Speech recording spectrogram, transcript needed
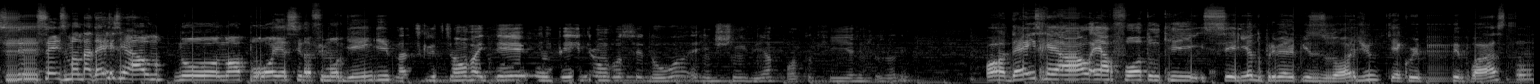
Se vocês mandar 10 real no, no, no apoia-se da Fimogang, Na descrição vai ter um Patreon, você doa, a gente te envia a foto que a gente usou ali. ó, 10 real é a foto que seria do primeiro episódio, que é creepypasta.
